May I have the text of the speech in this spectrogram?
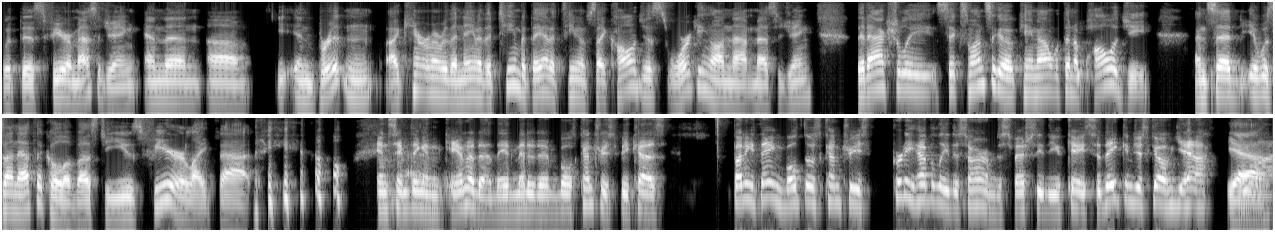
with this fear messaging. And then um, in Britain, I can't remember the name of the team, but they had a team of psychologists working on that messaging that actually six months ago came out with an mm. apology and said it was unethical of us to use fear like that. You know? And same thing in Canada. They admitted it in both countries because, funny thing, both those countries pretty heavily disarmed, especially the UK. So they can just go, yeah, Yeah.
